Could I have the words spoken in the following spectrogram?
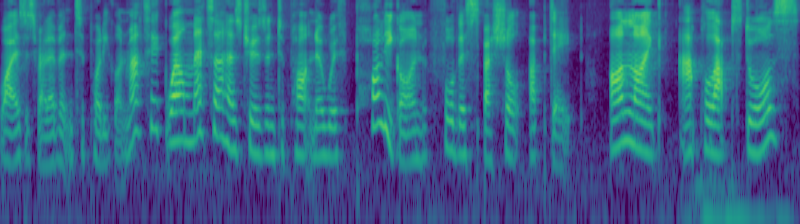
why is this relevant to Polygon Matic? Well, Meta has chosen to partner with Polygon for this special update. Unlike Apple App Store's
